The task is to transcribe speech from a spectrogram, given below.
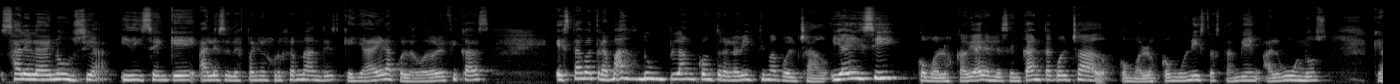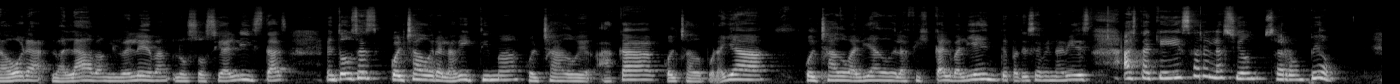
sale la denuncia y dicen que Alex el español Jorge Hernández, que ya era colaborador eficaz, estaba tramando un plan contra la víctima Colchado. Y ahí sí, como a los caviares les encanta Colchado, como a los comunistas también, algunos que ahora lo alaban y lo elevan, los socialistas, entonces Colchado era la víctima, Colchado acá, Colchado por allá, Colchado aliado de la fiscal valiente Patricia Benavides, hasta que esa relación se rompió.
